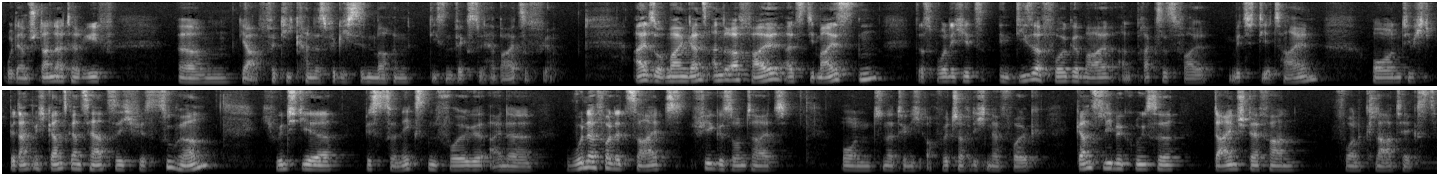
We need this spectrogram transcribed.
oder im Standardtarif, ähm, ja, für die kann es wirklich Sinn machen, diesen Wechsel herbeizuführen. Also mal ein ganz anderer Fall als die meisten. Das wollte ich jetzt in dieser Folge mal an Praxisfall mit dir teilen. Und ich bedanke mich ganz, ganz herzlich fürs Zuhören. Ich wünsche dir bis zur nächsten Folge eine wundervolle Zeit, viel Gesundheit und natürlich auch wirtschaftlichen Erfolg. Ganz liebe Grüße, dein Stefan von Klartext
